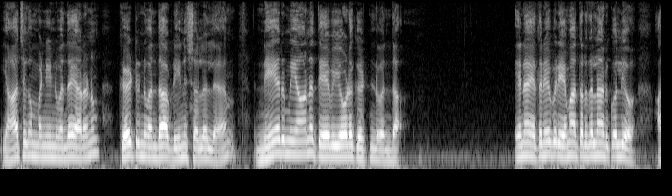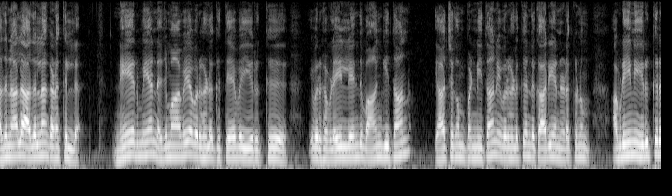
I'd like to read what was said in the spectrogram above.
யாச்சகம் பண்ணிட்டு வந்தால் யாரானும் கேட்டுன்னு வந்தா அப்படின்னு சொல்லலை நேர்மையான தேவையோடு கேட்டுட்டு வந்தா. ஏன்னா எத்தனையோ பேர் ஏமாத்துறதெல்லாம் இருக்கும் இல்லையோ? அதனால் அதெல்லாம் கணக்கில்லை. நேர்மையாக நிஜமாகவே அவர்களுக்கு தேவை இருக்குது இவர்கள் வெளியிலேருந்து வாங்கித்தான் யாச்சகம் பண்ணித்தான் இவர்களுக்கு இந்த காரியம் நடக்கணும் அப்படின்னு இருக்கிற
